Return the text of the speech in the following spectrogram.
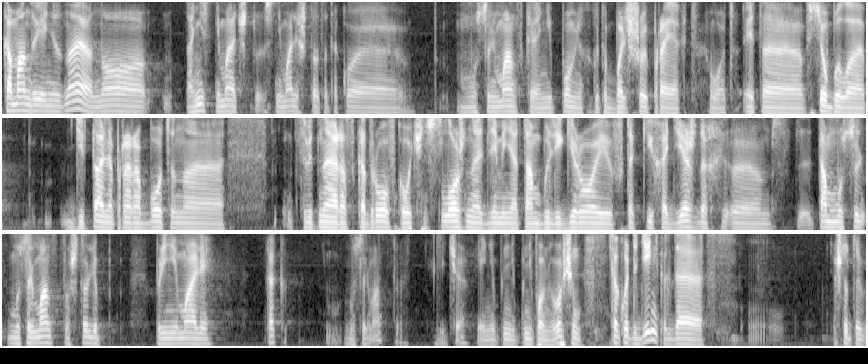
Команду я не знаю, но они снимают, что, снимали что-то такое мусульманское, не помню, какой-то большой проект. Вот. Это все было детально проработано, цветная раскадровка очень сложная для меня. Там были герои в таких одеждах. Э, там мусуль, мусульманство, что ли, принимали. Как? Мусульманство? Или что? Я не, не, не помню. В общем, какой-то день, когда что-то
